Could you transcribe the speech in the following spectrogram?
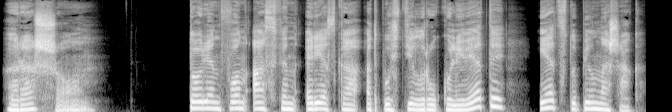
«Хорошо». Торин фон Асфен резко отпустил руку Леветы и отступил на шаг.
